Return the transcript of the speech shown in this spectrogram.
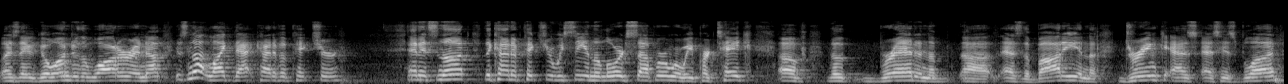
as they go under the water and up. It's not like that kind of a picture. And it's not the kind of picture we see in the Lord's Supper where we partake of the bread and the, uh, as the body and the drink as, as his blood.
